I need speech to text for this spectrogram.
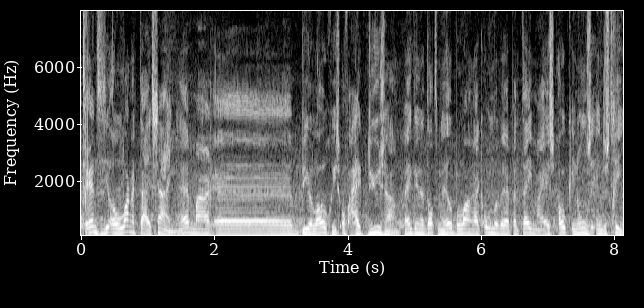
trends die al lange tijd zijn. Hè, maar eh, biologisch of eigenlijk duurzaam. Ik denk dat dat een heel belangrijk onderwerp en thema is, ook in onze industrie.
